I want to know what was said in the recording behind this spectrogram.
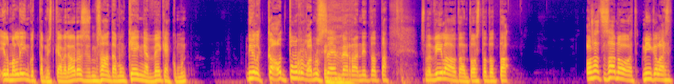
ilman linkuttamista kävellä. Odotas, jos mä saan tämän mun kengän veke, kun mun nilkka on turvannut sen verran, niin tota, jos mä vilautan tosta tota, osaatko sanoa, että minkälaiset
